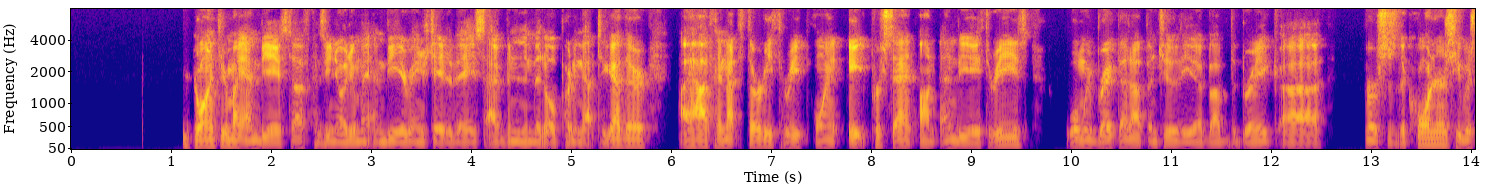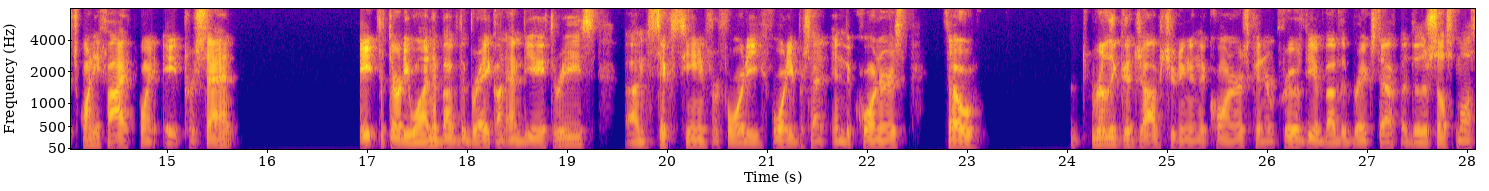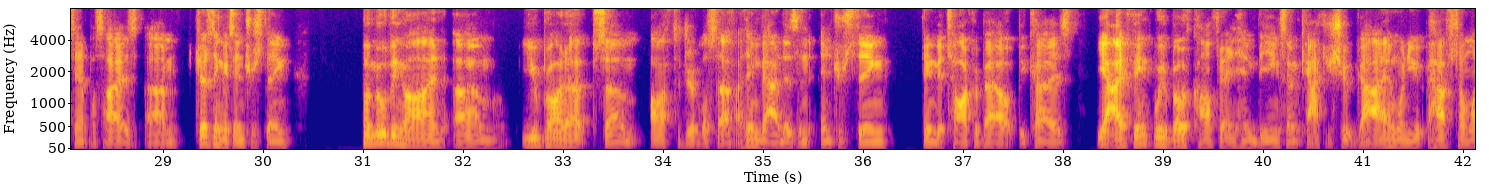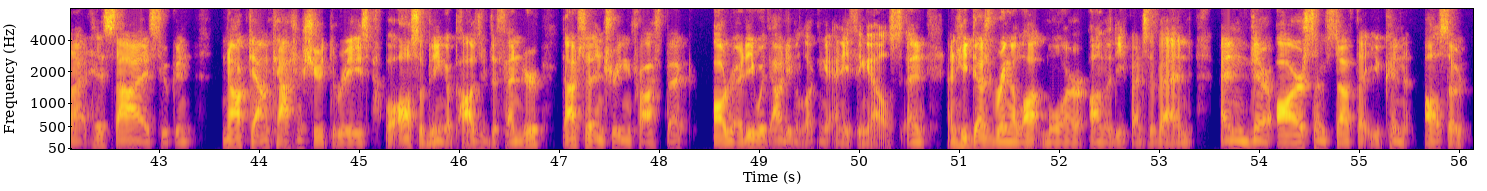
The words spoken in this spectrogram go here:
going through my NBA stuff because you know I do my NBA range database. I've been in the middle putting that together. I have him at 33.8% on NBA threes. When we break that up into the above the break uh, versus the corners, he was 25.8%, 8 for 31 above the break on NBA threes, um, 16 for 40, 40% in the corners. So really good job shooting in the corners, can improve the above the break stuff, but those are still small sample size. Um, just think it's interesting. But moving on, um, you brought up some off the dribble stuff. I think that is an interesting thing to talk about because, yeah, I think we're both confident in him being some catch and shoot guy. And when you have someone at his size who can knock down catch and shoot threes while also being a positive defender, that's an intriguing prospect already without even looking at anything else. And and he does bring a lot more on the defensive end. And there are some stuff that you can also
